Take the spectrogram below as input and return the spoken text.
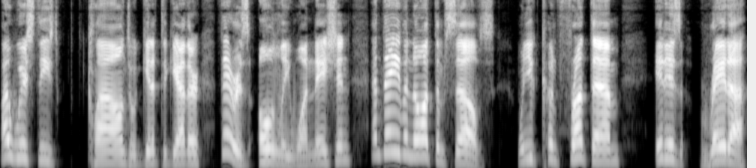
I wish these clowns would get it together. There is only one nation, and they even know it themselves. When you confront them, it is Raider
